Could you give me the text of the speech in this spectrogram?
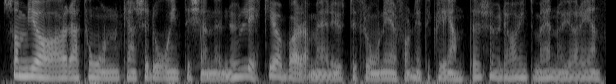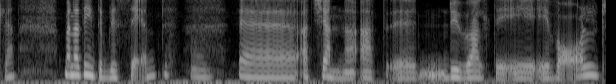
som gör att hon kanske då inte känner, nu leker jag bara med utifrån erfarenhet till klienter, så det har ju inte med henne att göra egentligen. Men att inte bli sedd. Mm. Eh, att känna att eh, du alltid är, är vald.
